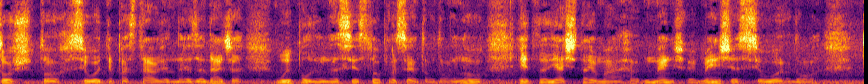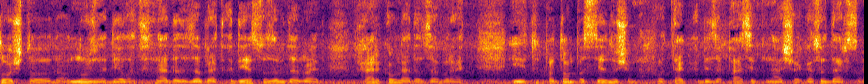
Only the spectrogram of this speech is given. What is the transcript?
то, что сегодня поставленная задача, выполнена на все сто процентов. Да. Ну, это, я считаю, меньше, меньше всего да, то, что да, нужно делать. Надо забрать Одессу, забрать Харьков надо забрать. И потом по следующему вот так обезопасить наше государство.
